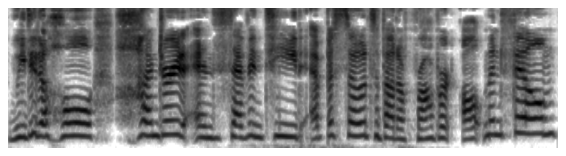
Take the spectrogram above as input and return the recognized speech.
we did a whole 117 episodes about a Robert Altman film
